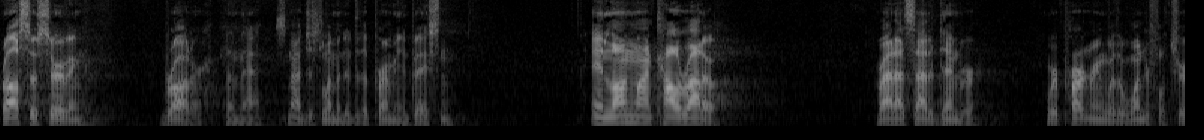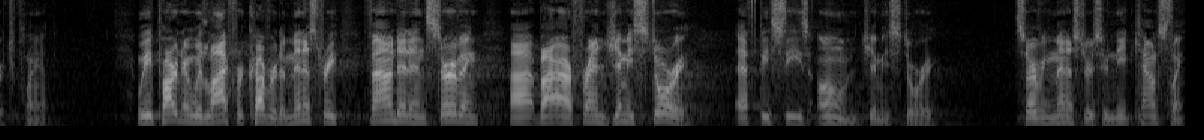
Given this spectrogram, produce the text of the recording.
We're also serving broader than that. It's not just limited to the Permian Basin. In Longmont, Colorado, right outside of Denver, we're partnering with a wonderful church plant. We partner with Life Recovered, a ministry founded and serving uh, by our friend Jimmy Story, FBC's own Jimmy Story serving ministers who need counseling.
